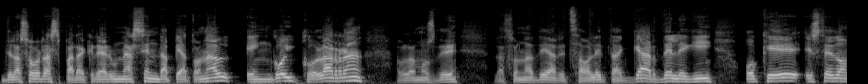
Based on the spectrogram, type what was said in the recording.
de las obras para crear una senda peatonal en Goicolarra, hablamos de la zona de Arechavaleta Gardelegui, o que este domingo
